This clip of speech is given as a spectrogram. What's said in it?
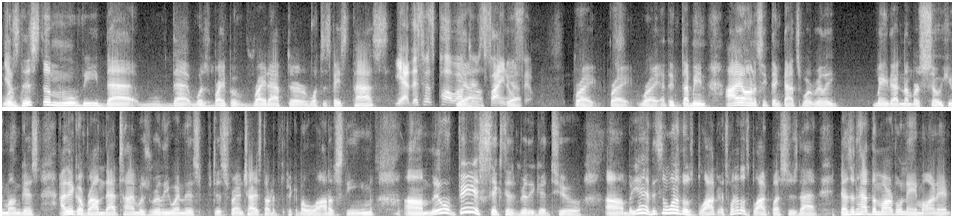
Yeah. Was this the movie that that was right right after what's his face passed? Yeah, this was Paul Yeah, Walker's final yeah. film. Right, right, right. I think. I mean, I honestly think that's what really made that number so humongous. I think around that time was really when this this franchise started to pick up a lot of steam. Um, you know, Furious Six did really good too. Um, but yeah, this is one of those block. It's one of those blockbusters that doesn't have the Marvel name on it,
